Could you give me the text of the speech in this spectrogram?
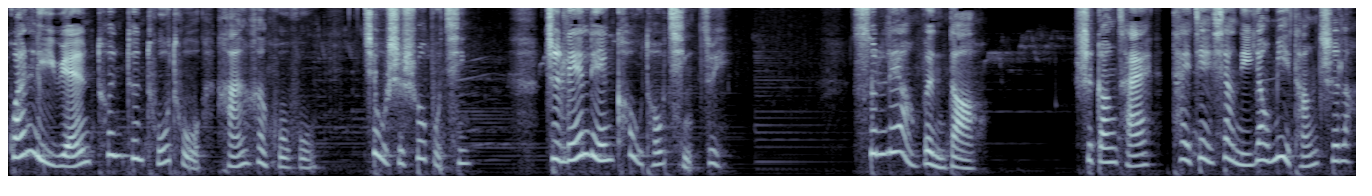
管理员吞吞吐吐，含含糊糊，就是说不清，只连连叩头请罪。孙亮问道：“是刚才太监向你要蜜糖吃了？”“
